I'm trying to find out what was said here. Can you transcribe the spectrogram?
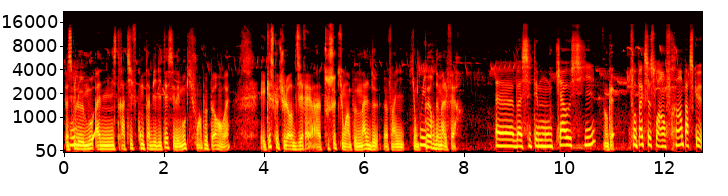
Parce que le mot administratif, comptabilité, c'est des mots qui font un peu peur en vrai. Et qu'est-ce que tu leur dirais à tous ceux qui ont un peu mal de, enfin, qui ont peur de mal faire? Euh, bah, C'était mon cas aussi. Ok, Faut pas que ce soit un frein parce que,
